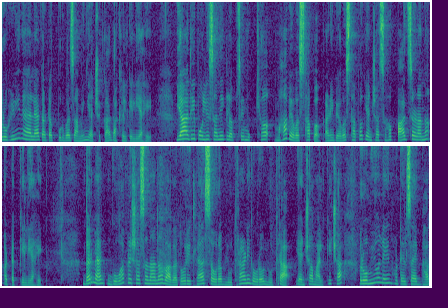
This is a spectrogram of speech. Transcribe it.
रोहिणी न्यायालयात अटकपूर्व जामीन याचिका दाखल केली आहे. याआधी पोलिसांनी क्लबचे मुख्य महाव्यवस्थापक आणि व्यवस्थापक यांच्यासह पाच जणांना अटक केली आहे. दरम्यान गोवा प्रशासनानं वागातोर इथल्या सौरभ लुथरा आणि गौरव लुथरा यांच्या मालकीच्या रोमिओ लेन हॉटेलचा एक भाग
